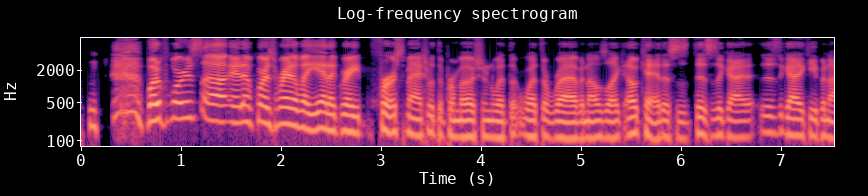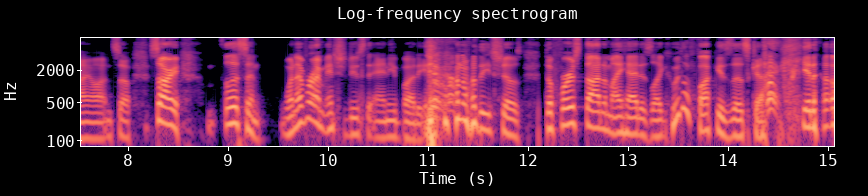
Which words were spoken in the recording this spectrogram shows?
but of course, uh, and of course, right away, he had a great first match with the promotion with the, with the Rev, and I was like, okay, this is this is a guy, this is a guy to keep an eye on. So sorry, listen. Whenever I'm introduced to anybody on one of these shows, the first thought in my head is like, who the fuck is this guy? you know,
